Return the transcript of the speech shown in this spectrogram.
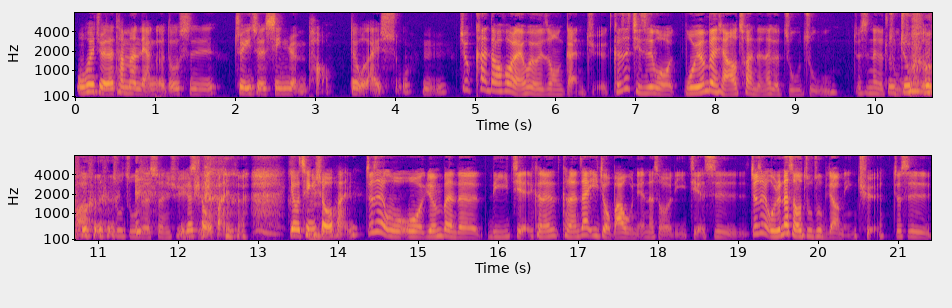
我会觉得他们两个都是追着新人跑。对我来说，嗯，就看到后来会有这种感觉。可是其实我我原本想要串的那个猪猪就是那个珠珠珠的话，珠珠的顺序一个手环，友情手环。就是我我原本的理解，可能可能在一九八五年那时候的理解是，就是我觉得那时候珠珠比较明确，就是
